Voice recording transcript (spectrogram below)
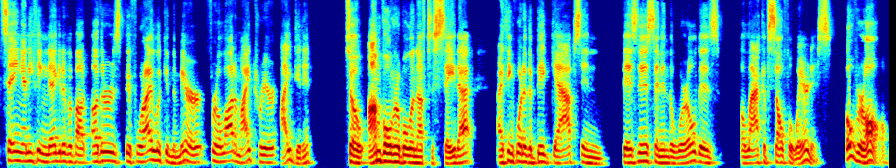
saying anything negative about others before I look in the mirror. For a lot of my career, I didn't. So I'm vulnerable enough to say that. I think one of the big gaps in business and in the world is a lack of self awareness overall.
